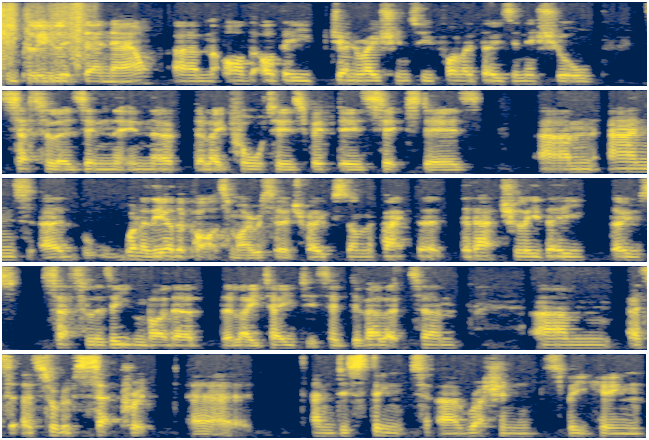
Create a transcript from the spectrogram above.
people who live there now um, are, are, the generations who followed those initial settlers in the, in the, the late 40s, 50s, 60s. Um, and uh, one of the other parts of my research focused on the fact that, that actually they, those settlers, even by the, the late 80s, had developed um, um, a, a, sort of separate uh, and distinct uh, Russian speaking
